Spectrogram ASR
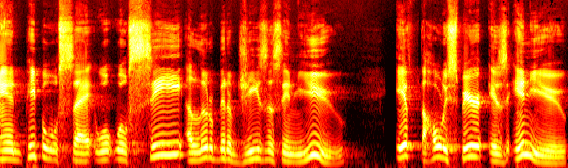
and people will say, will, will see a little bit of Jesus in you if the Holy Spirit is in you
